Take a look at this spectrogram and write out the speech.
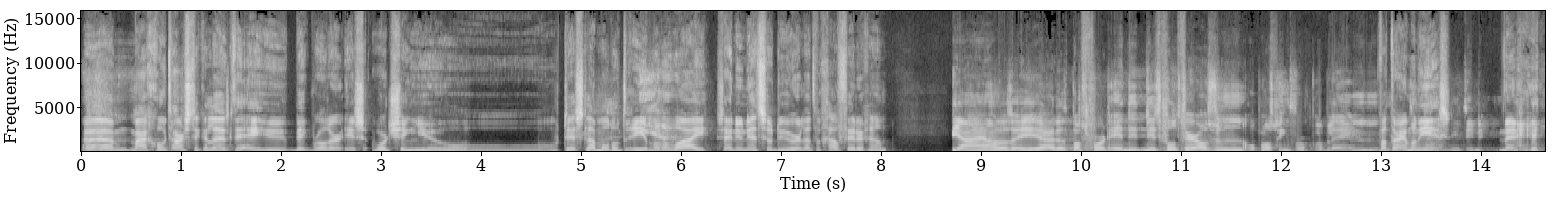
Um, maar goed, hartstikke leuk. De EU, Big Brother is watching you. Tesla Model 3 en Model Y zijn nu net zo duur. Laten we gauw verder gaan. Ja, dat, ja, dat paspoort. En dit, dit voelt weer als een oplossing voor een probleem. Wat er helemaal niet is. Niet in, nee.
